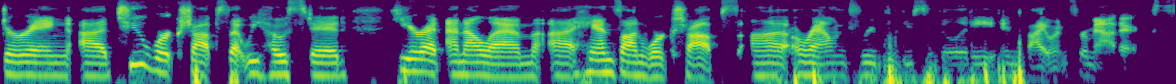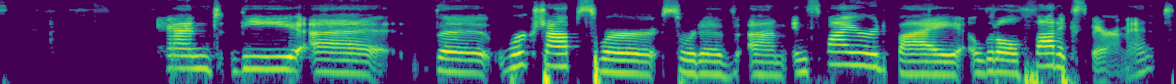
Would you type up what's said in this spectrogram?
during uh, two workshops that we hosted here at NLM, uh, hands-on workshops uh, around reproducibility in bioinformatics. And the, uh, the workshops were sort of um, inspired by a little thought experiment,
